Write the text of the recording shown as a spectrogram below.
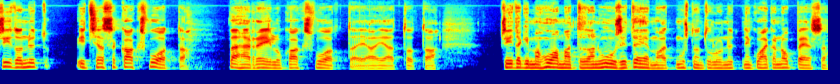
siitä on nyt itse asiassa kaksi vuotta, vähän reilu kaksi vuotta ja, ja tota, siitäkin mä huomaan, että tämä on uusi teema, että musta on tullut nyt niin kuin aika nopeassa,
